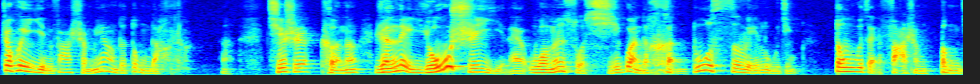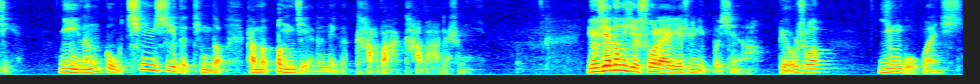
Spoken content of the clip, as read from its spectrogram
这会引发什么样的动荡呢？啊，其实可能人类有史以来我们所习惯的很多思维路径都在发生崩解，你能够清晰的听到他们崩解的那个咔吧咔吧的声音。有些东西说来也许你不信啊，比如说因果关系，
